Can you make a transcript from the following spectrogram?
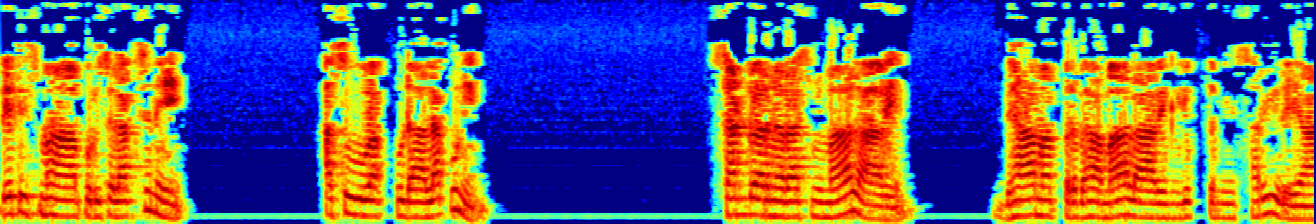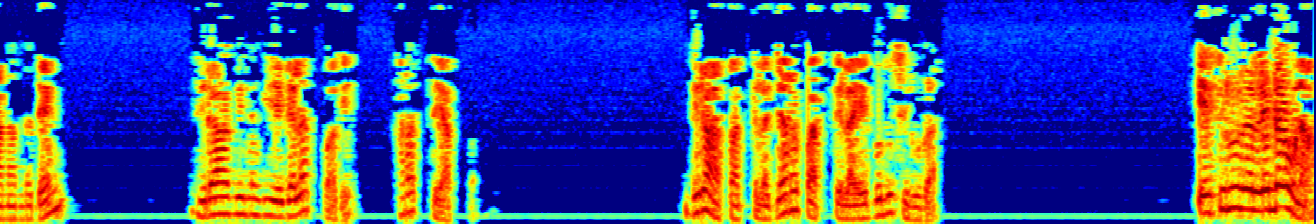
දෙතිස් මහා පුරුෂ ලක්ෂණේ 80ක් කුඩා ලකුණින් ෂඩ්වර්ණ රශ්මි මාලාවෙන් ධ්‍යාම ප්‍රභා මාලාවෙන් යුක්ත මේ ශරීරය ආනන්ද දැන් දි รา ගින ගිය ගලක් වගේ කරත්තයක් වගේ දි รา පත් වෙලා ජරපත් වෙලා ඒ බුදු සිරුරා ඒ සිරුර ලෙඩ වුණා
